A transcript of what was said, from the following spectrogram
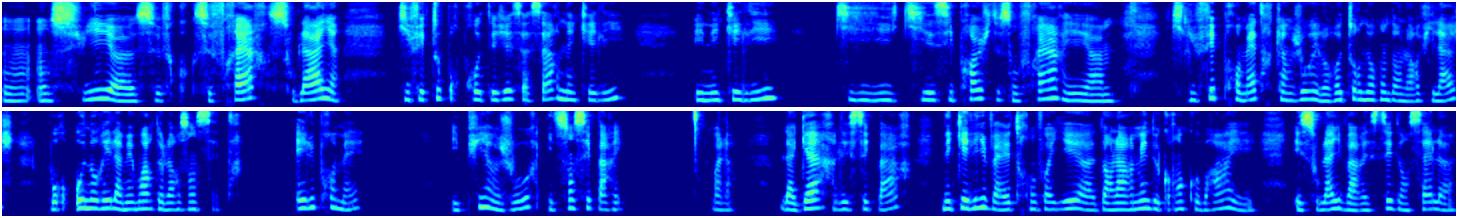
on suit, ce ce frère Soulaï qui fait tout pour protéger sa sœur, Nekeli, et Nekeli qui, qui est si proche de son frère et qui lui fait promettre qu'un jour ils retourneront dans leur village pour honorer la mémoire de leurs ancêtres. Et lui promet. Et puis un jour, ils sont séparés. Voilà. La guerre les sépare. Nekeli va être envoyé dans l'armée de Grand Cobra et, et Soulaï va rester dans celle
